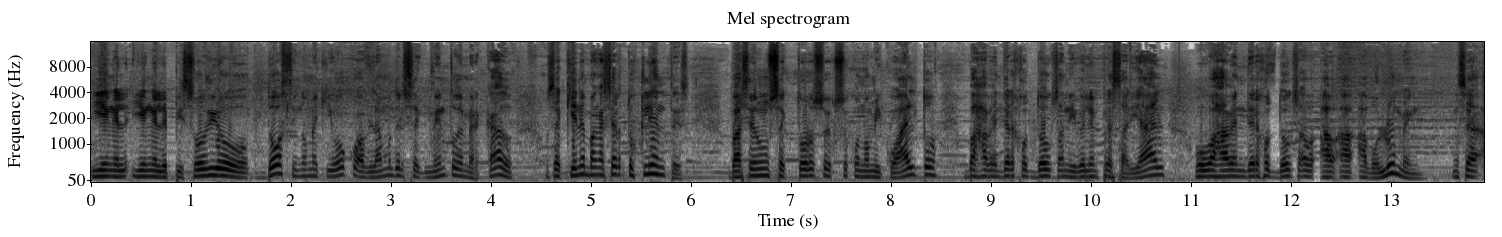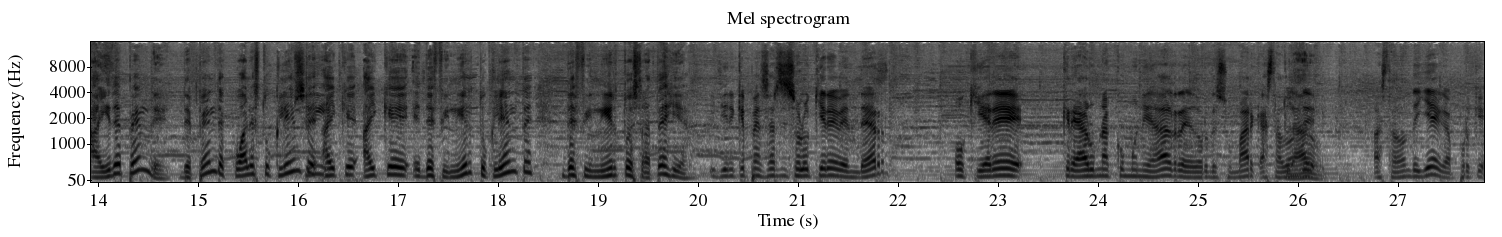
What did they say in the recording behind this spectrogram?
Y en, el, y en el episodio 2, si no me equivoco, hablamos del segmento de mercado. O sea, ¿quiénes van a ser tus clientes? ¿Va a ser un sector socioeconómico alto? ¿Vas a vender hot dogs a nivel empresarial? ¿O vas a vender hot dogs a, a- a- a volumen? O sea, ahí depende, depende cuál es tu cliente. Sí. Hay, que, hay que eh, definir tu cliente, definir tu estrategia. y tiene que pensar si solo quiere vender o quiere crear una comunidad alrededor de su marca, hasta dónde, hasta dónde llega, porque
